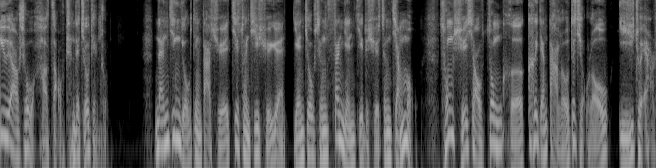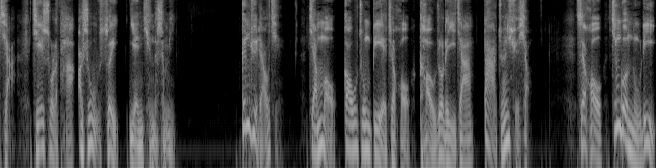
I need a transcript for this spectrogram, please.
月二十五号早晨的九点钟，南京邮电大学计算机学院研究生三年级的学生蒋某从学校综合科研大楼的九楼一坠而下，结束了他二十五岁年轻的生命。根据了解，蒋某高中毕业之后考入了一家大专学校，随后经过努力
